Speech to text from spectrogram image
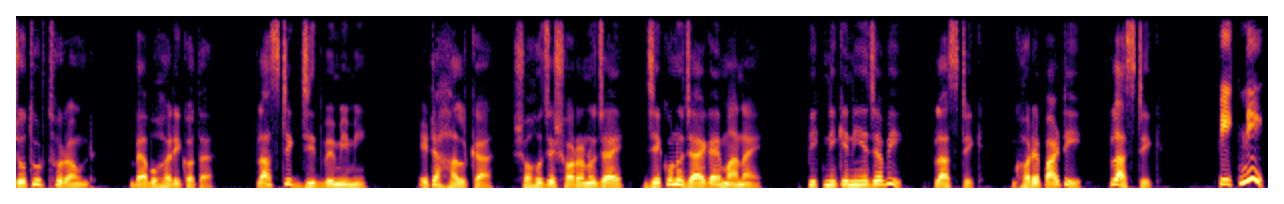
চতুর্থ রাউন্ড ব্যবহারিকতা। প্লাস্টিক জিতবে মিমি। এটা হালকা সহজে সরানো যায় যে কোনো জায়গায় মানায়। পিকনিকে নিয়ে যাবি? প্লাস্টিক। ঘরে পার্টি? প্লাস্টিক। পিকনিক?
